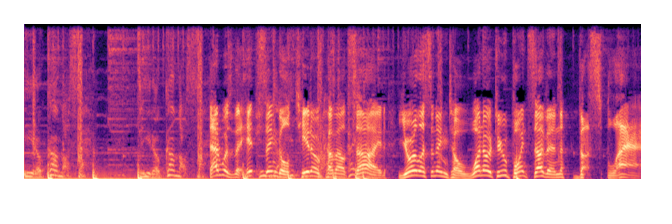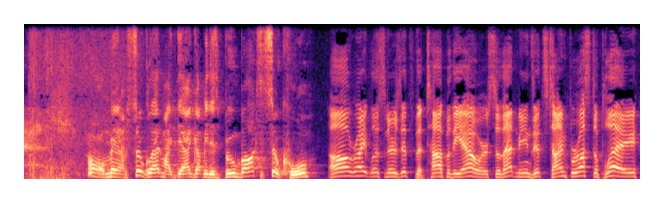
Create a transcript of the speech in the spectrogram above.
Tito, come outside. Tito, come outside. That was the hit single Tito Come Outside. You're listening to 102.7 The Splash. Oh man, I'm so glad my dad got me this boombox. It's so cool. All right, listeners, it's the top of the hour, so that means it's time for us to play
